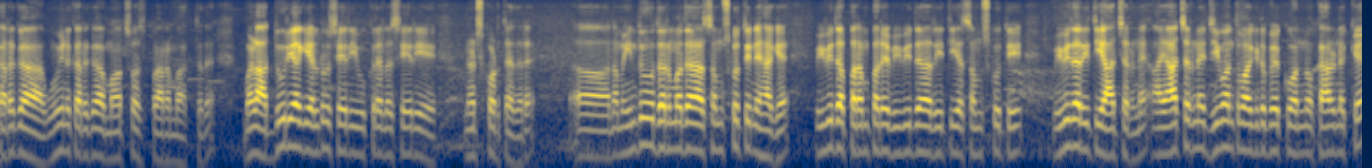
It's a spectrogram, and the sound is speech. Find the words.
ಕರಗ, ಹೂವಿನ ಕರಗ ಮಹೋತ್ಸವ ಪ್ರಾರಂಭ ಆಗ್ತದೆ. ಭಾಳ ಅದ್ಧೂರಿಯಾಗಿ ಎಲ್ಲರೂ ಸೇರಿ, ಯುವಕರೆಲ್ಲ ಸೇರಿ ನಡೆಸ್ಕೊಡ್ತಾ ಇದ್ದಾರೆ. ನಮ್ಮ ಹಿಂದೂ ಧರ್ಮದ ಸಂಸ್ಕೃತಿನೇ ಹಾಗೆ. ವಿವಿಧ ಪರಂಪರೆ, ವಿವಿಧ ರೀತಿಯ ಸಂಸ್ಕೃತಿ, ವಿವಿಧ ರೀತಿಯ ಆಚರಣೆ. ಆ ಆಚರಣೆ ಜೀವಂತವಾಗಿಡಬೇಕು ಅನ್ನೋ ಕಾರಣಕ್ಕೆ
